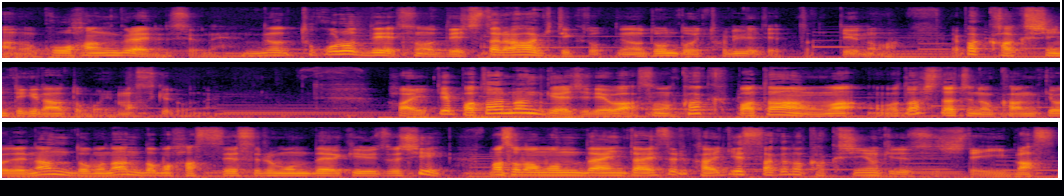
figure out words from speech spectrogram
あの後半ぐらいですよね。のところで、そのデジタルアーキテクトっていうのをどんどん取り入れていったっていうのは、やっぱ革新的だなと思いますけどね。はい、でパターンランゲージではその各パターンは私たちの環境で何度も何度も発生する問題を記述し、まあ、その問題に対する解決策の革新を記述しています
